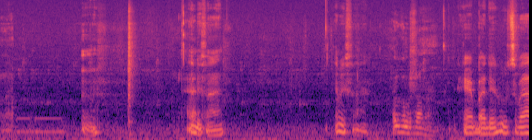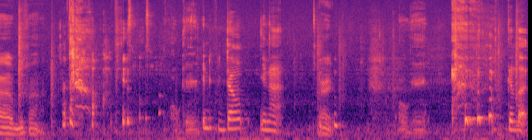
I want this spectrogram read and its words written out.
you know. Hmm. That'll be fine. It'll be fine. Who's gonna be fine? Everybody who survived will be fine. Okay. And if you don't, you're not. Right. Okay. Good luck.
